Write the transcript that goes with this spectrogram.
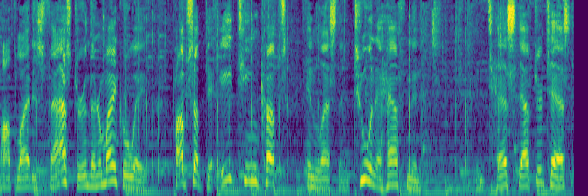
PopLite is faster than a microwave. Pops up to 18 cups in less than two and a half minutes. In test after test,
